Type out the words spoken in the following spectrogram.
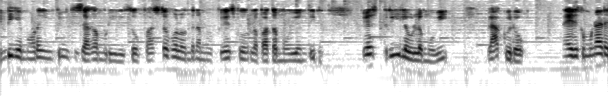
எண்டி கேமோட இன்ஃபினிட்டி சாக முடியுது. ஸோ ஃபர்ஸ்ட் ஆஃப் ஆல் வந்து நம்ம ஃபேஸ் ஃபோரில் பார்த்த மூவி வந்து ஃபேஸ் த்ரீயில் உள்ள மூவி பிளாக் விடோ நான் இதுக்கு முன்னாடி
